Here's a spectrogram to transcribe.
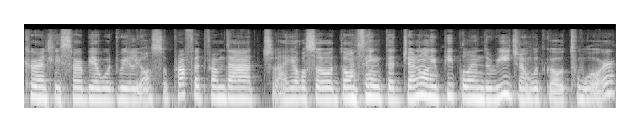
currently Serbia would really also profit from that. I also don't think that generally people in the region would go to war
